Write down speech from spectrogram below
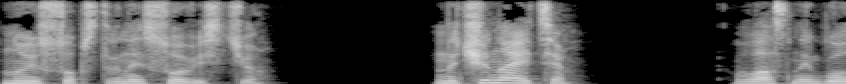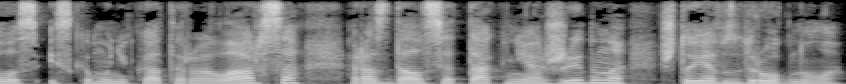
но и собственной совестью. «Начинайте!» Властный голос из коммуникатора Ларса раздался так неожиданно, что я вздрогнула.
